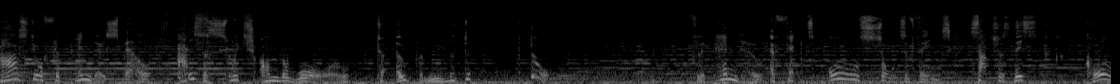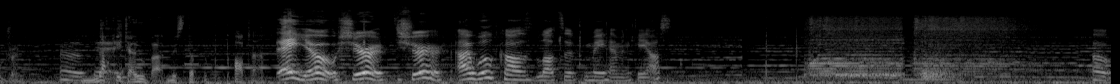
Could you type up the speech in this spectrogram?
Cast your Flipendo spell at This- the switch on the wall to open the d- door. Flipendo affects all sorts of things, such as this c- cauldron. Knock it over, Mr. Potter. Hey yo, sure, sure. I will cause lots of mayhem and chaos. Oh.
